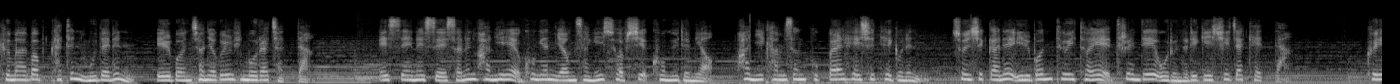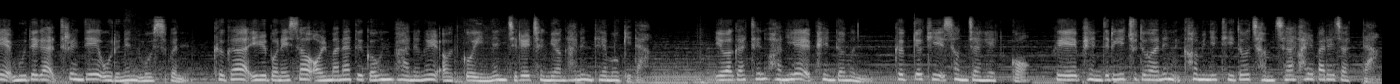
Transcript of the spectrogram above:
그 마법 같은 무대는 일본 전역을 휘몰아쳤다. SNS에서는 환희의 공연 영상이 수없이 공유되며 환희 감성 폭발 해시태그는 순식간에 일본 트위터의 트렌드에 오르내리기 시작했다. 그의 무대가 트렌드에 오르는 모습은 그가 일본에서 얼마나 뜨거운 반응을 얻고 있는지를 증명하는 대목이다. 이와 같은 환희의 팬덤은 급격히 성장했고 그의 팬들이 주도하는 커뮤니티도 점차 활발해졌다.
